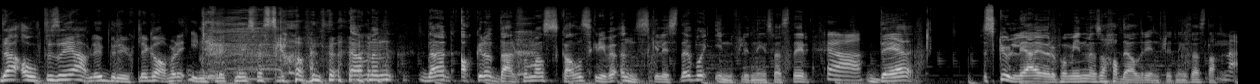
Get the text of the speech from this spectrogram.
det er alltid så jævlig ubrukelige gaver, de innflytningsfestgavene. Ja, men det er akkurat derfor man skal skrive ønskeliste på innflytningsfester. Ja. Det skulle jeg gjøre på min, men så hadde jeg aldri innflytningsfest, da. Nei.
